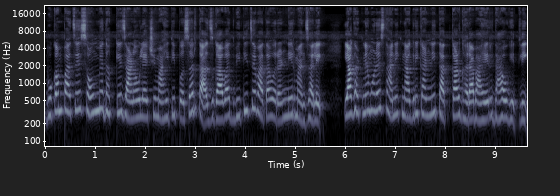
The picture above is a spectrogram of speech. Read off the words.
भूकंपाचे सौम्य धक्के जाणवल्याची माहिती पसरताच गावात भीतीचे वातावरण निर्माण झाले. या घटनेमुळे स्थानिक नागरिकांनी तात्काळ घराबाहेर धाव घेतली.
